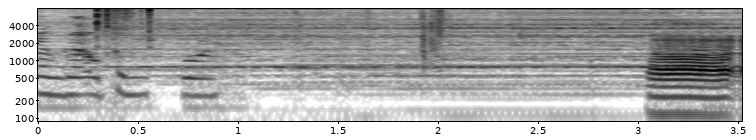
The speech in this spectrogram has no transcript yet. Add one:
I'm gonna open the door. Uh,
